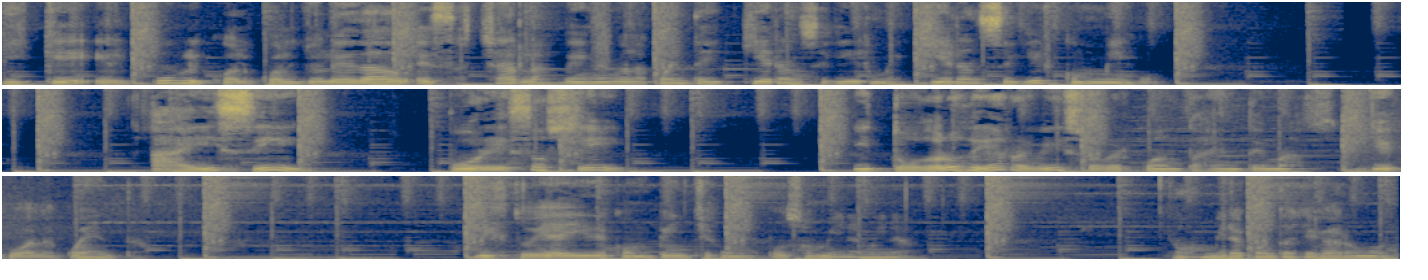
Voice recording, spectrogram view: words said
y que el público al cual yo le he dado esas charlas vengan a la cuenta y quieran seguirme, quieran seguir conmigo. Ahí sí, por eso sí. Y todos los días reviso a ver cuánta gente más llegó a la cuenta. Y estoy ahí de compinche con mi esposo. Mira, mira. Oh, mira cuántos llegaron hoy.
